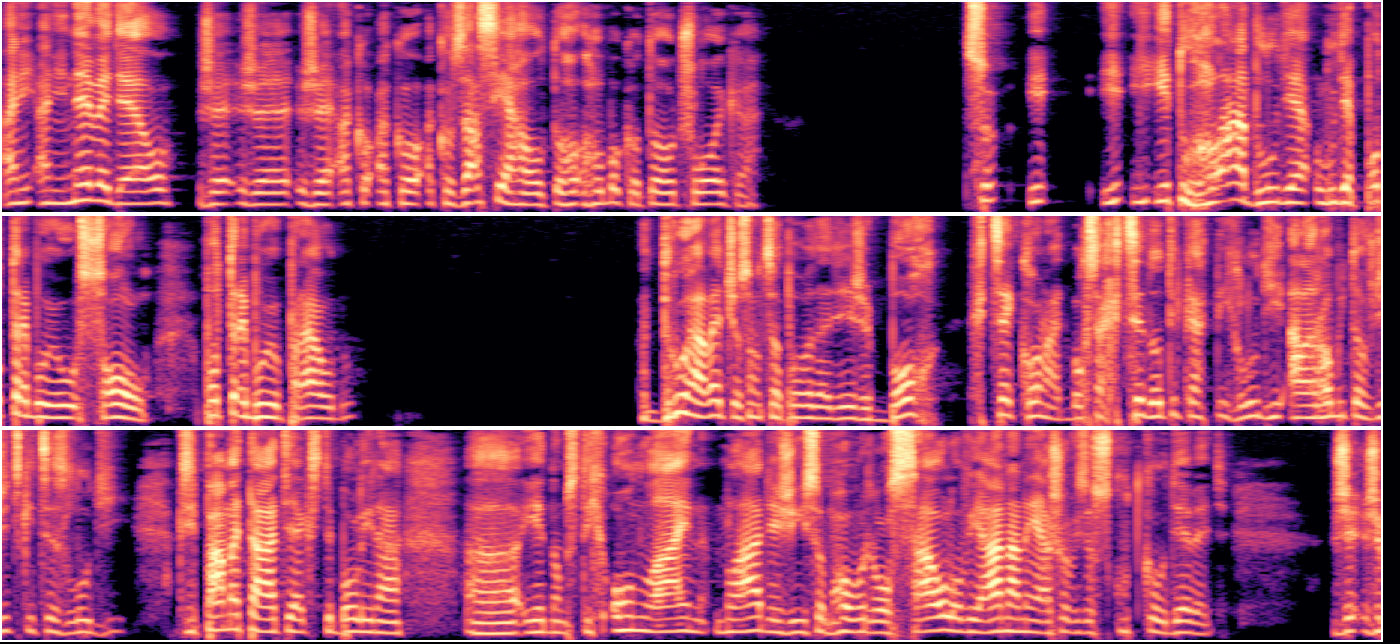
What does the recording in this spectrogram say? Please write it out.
ani, ani nevedel, že, že, že ako, ako, ako zasiahol toho, hlboko toho človeka. Sú, je, je, je tu hlad, ľudia, ľudia potrebujú sol, potrebujú pravdu. A druhá vec, čo som chcel povedať, je, že Boh chce konať, Boh sa chce dotýkať tých ľudí, ale robí to vždycky cez ľudí. Ak si pamätáte, ak ste boli na uh, jednom z tých online mládeží, som hovoril o Saulovi a Ananiášovi zo skutkov 9. Že, že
